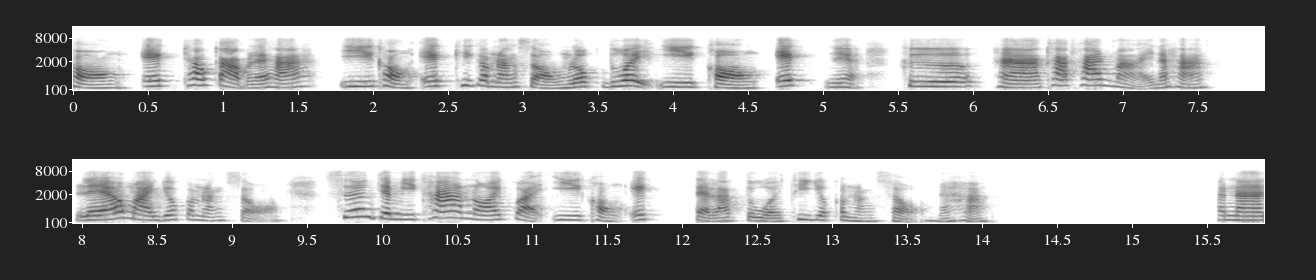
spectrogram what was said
ของ x เท่ากับอะไรคะ e ของ x ที่กำลังสองลบด้วย e ของ x เนี่ยคือหาค่าคาดหมายนะคะ แล้วมายกกำลังสองซึ่งจะมีค่าน้อยกว่า e ของ x แต่ละตัวที่ยกกำลังสองนะคะฉะนั้น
